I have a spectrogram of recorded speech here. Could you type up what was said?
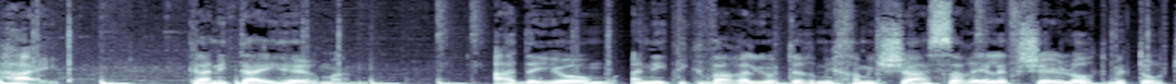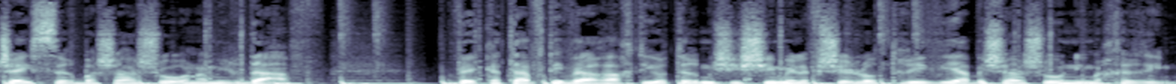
היי, כאן איתי הרמן. עד היום עניתי כבר על יותר מ-15 אלף שאלות בתור צ'ייסר בשעשועון המרדף, וכתבתי וערכתי יותר מ-60 אלף שאלות טריוויה בשעשועונים אחרים.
